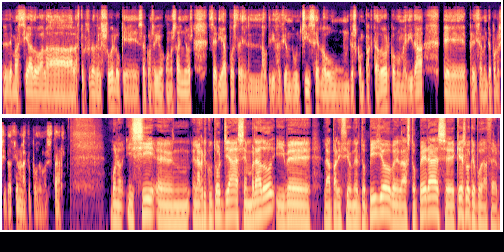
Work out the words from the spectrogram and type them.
demasiado a la, estructura del suelo que se ha conseguido con los años, sería pues la utilización de un chisel o un descompositor compactador como medida eh, precisamente por la situación en la que podemos estar. Bueno, y si el agricultor ya ha sembrado y ve la aparición del topillo, ve las toperas, eh, ¿qué es lo que puede hacer?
